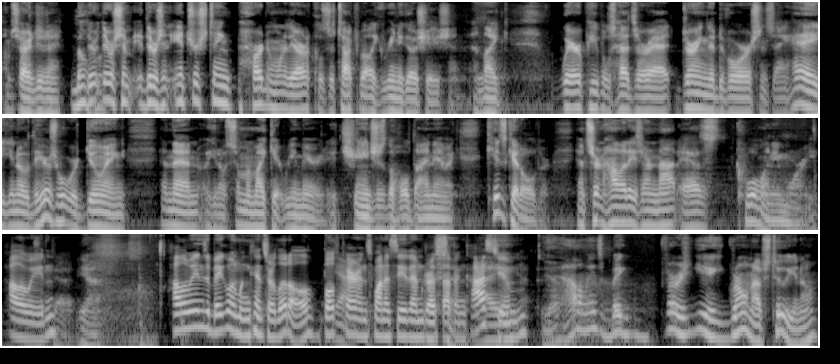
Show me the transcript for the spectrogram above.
I'm sorry. Did I? No, There, there was some. There was an interesting part in one of the articles that talked about like renegotiation and like where people's heads are at during the divorce and saying, hey, you know, here's what we're doing, and then you know, someone might get remarried. It changes the whole dynamic. Kids get older, and certain holidays are not as cool anymore. even. Halloween. That- yeah. Halloween's a big one when kids are little. Both Yeah. parents want to see them dressed up in Listen, I- costume. Halloween's a big for you know, grown-ups too. You know.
